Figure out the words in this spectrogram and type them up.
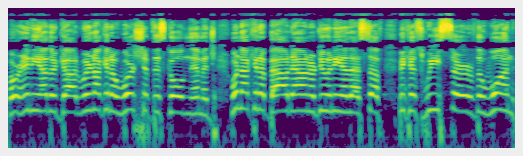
or any other God. We're not going to worship this golden image. We're not going to bow down or do any of that stuff because we serve the one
